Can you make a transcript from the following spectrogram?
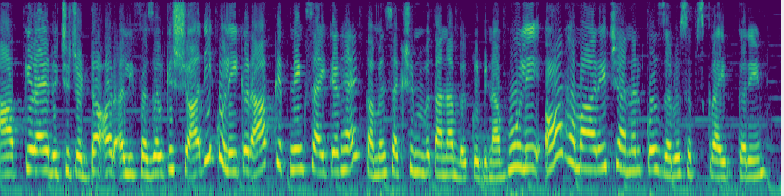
आपकी राय? रिचू चड्डा और अली फजल की शादी को लेकर आप कितने एक्साइटेड है? कमेंट सेक्शन में बताना बिल्कुल भी ना भूले और हमारे चैनल को ज़रूर सब्सक्राइब करें।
